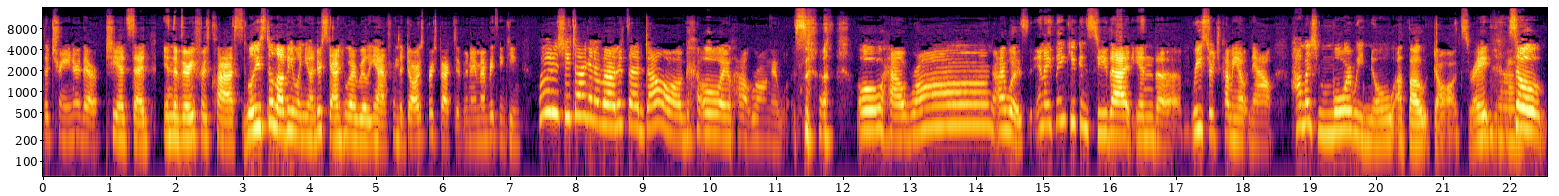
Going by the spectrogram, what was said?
the trainer there. She had said in the very first class, Will you still love me when you understand who I really am from the dog's perspective? And I remember thinking, what is she talking about? It's that dog. Oh, how wrong I was. oh, how wrong I was. And I think you can see that in the research coming out now how much more we know about dogs, right? Yeah. So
